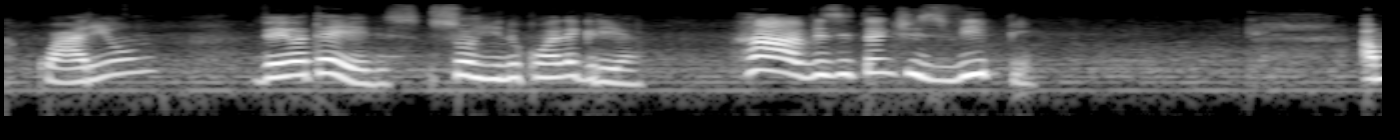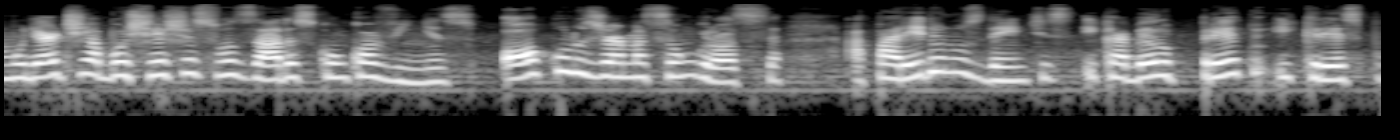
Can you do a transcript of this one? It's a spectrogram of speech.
Aquarium veio até eles, sorrindo com alegria. Ah, visitantes VIP! A mulher tinha bochechas rosadas com covinhas, óculos de armação grossa, aparelho nos dentes e cabelo preto e crespo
